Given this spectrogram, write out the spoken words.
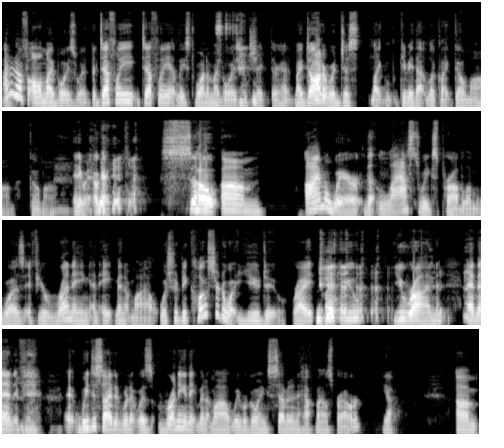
I don't know if all my boys would, but definitely, definitely at least one of my boys would shake their head. My daughter would just like give me that look like, go mom, go mom. Anyway, okay. So, um, I'm aware that last week's problem was if you're running an eight minute mile, which would be closer to what you do, right? Like you, you run, and then if eh, we decided when it was running an eight minute mile, we were going seven and a half miles per hour. Yeah. Um,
